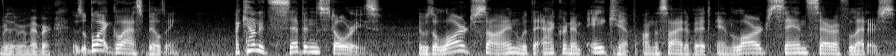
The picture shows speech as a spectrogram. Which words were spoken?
really remember. It was a black glass building. I counted seven stories. There was a large sign with the acronym AKIP on the side of it in large sans serif letters.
